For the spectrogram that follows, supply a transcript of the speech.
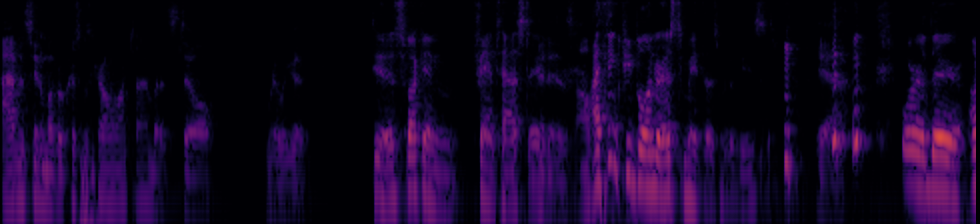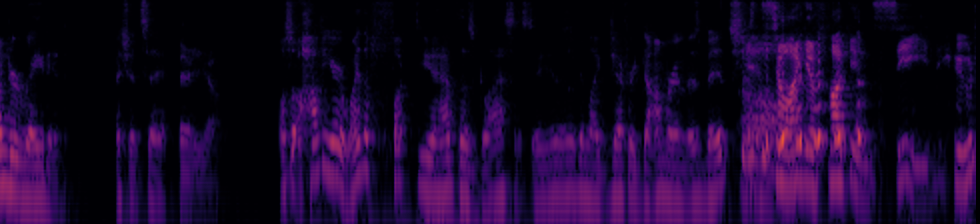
I haven't seen a Muppet Christmas Carol in a long time, but it's still really good. Dude, it's fucking fantastic. It is. I'll, I think people underestimate those movies, yeah. or they're underrated, I should say. There you go. Also, Javier, why the fuck do you have those glasses, dude? You're looking like Jeffrey Dahmer in this bitch. Yeah, Oh. So I can fucking see, dude.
